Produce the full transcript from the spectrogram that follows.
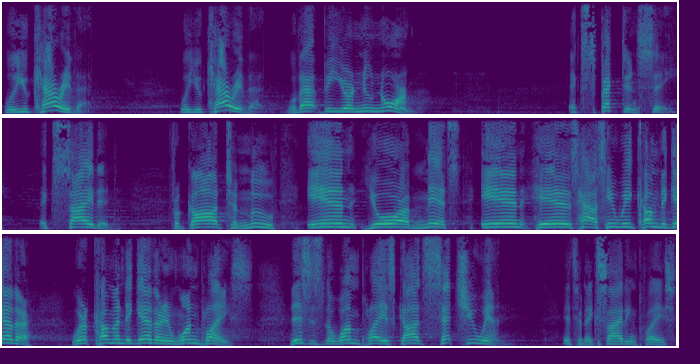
Will you carry that? Will you carry that? Will that be your new norm? Expectancy, excited for God to move in your midst, in His house. Here we come together. We're coming together in one place. This is the one place God set you in. It's an exciting place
